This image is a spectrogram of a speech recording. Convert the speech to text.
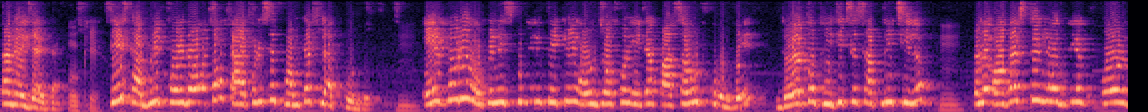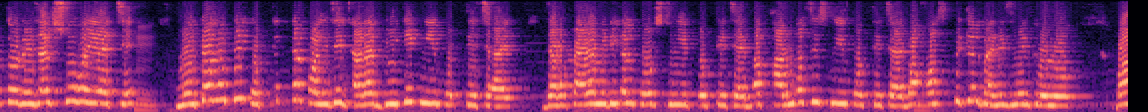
তার রেজাল্টটা সে সাবমিট করে দেওয়ার পর তারপরে সে ফর্মটা ফিল আপ করবে। এরপরে ওপেন স্কুলিং থেকে ও যখন এটা পাস আউট করবে ধরো তো ফিজিক্সে সাপ্লি ছিল তাহলে অগাস্টের মধ্যে ওর তো রেজাল্ট শো হয়ে যাচ্ছে। মোটামুটি প্রত্যেকটা কলেজে যারা বিটেক নিয়ে পড়তে চায় যারা প্যারামেডিক্যাল কোর্স নিয়ে পড়তে চায় বা ফার্মাসিস্ট নিয়ে পড়তে চায় বা হসপিটাল ম্যানেজমেন্ট হলো বা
